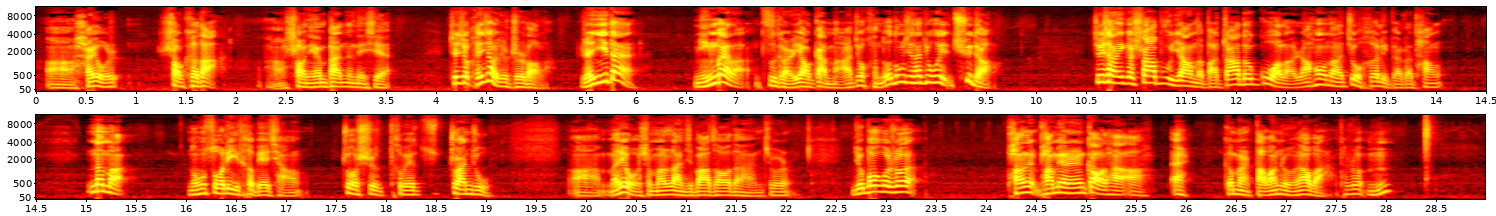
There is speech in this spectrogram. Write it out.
啊，还有少科大啊少年班的那些。这就很小就知道了。人一旦明白了自个儿要干嘛，就很多东西他就会去掉，就像一个纱布一样的，把渣都过了，然后呢就喝里边的汤。那么浓缩力特别强，做事特别专注啊，没有什么乱七八糟的。就是你就包括说旁旁边的人告诉他啊，哎，哥们儿打王者荣耀吧。他说嗯，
